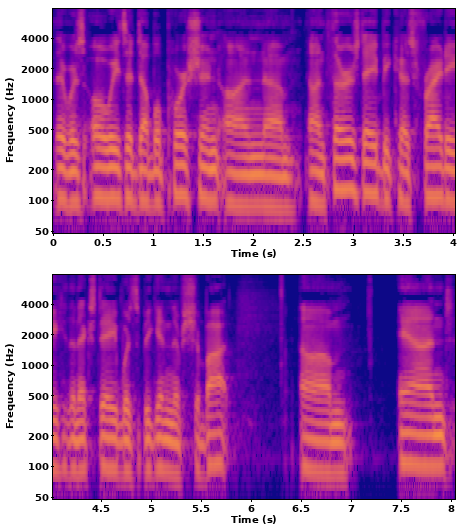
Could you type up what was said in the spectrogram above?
there was always a double portion on um, on Thursday because Friday, the next day, was the beginning of Shabbat, um, and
